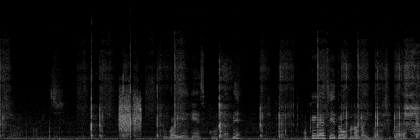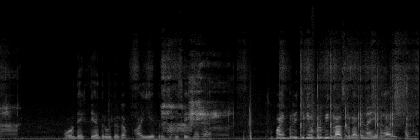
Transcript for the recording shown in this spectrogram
चार पाँच तो भाई है इसको यहाँ पे ओके गैस ये तो अपना भाई बन चुका है। और देखते हैं इधर उधर का भाई ये ब्रिज भी सही कर रहा है। तो भाई ब्रिज के ऊपर भी ग्लास लगा के ना ये लगा देता हूँ मैं।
